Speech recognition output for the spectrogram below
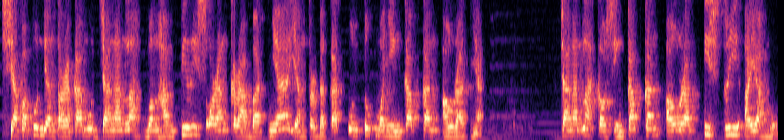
Siapa pun di antara kamu janganlah menghampiri seorang kerabatnya yang terdekat untuk menyingkapkan auratnya. Janganlah kau singkapkan aurat istri ayahmu.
